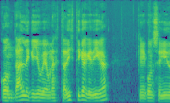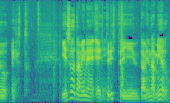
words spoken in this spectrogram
con tal de que yo vea una estadística que diga que he conseguido esto. Y eso también es, triste y también da miedo.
